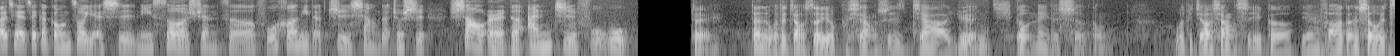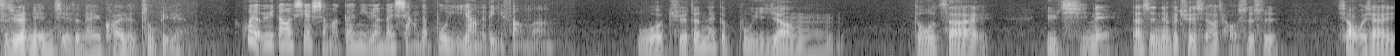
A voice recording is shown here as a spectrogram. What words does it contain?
而且这个工作也是你所选择符合你的志向的，就是少儿的安置服务。对，但是我的角色又不像是家园机构内的社工。我比较像是一个研发跟社会资源连接的那一块的组别，会有遇到一些什么跟你原本想的不一样的地方吗？我觉得那个不一样都在预期内，但是那个确实要调试是，像我现在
